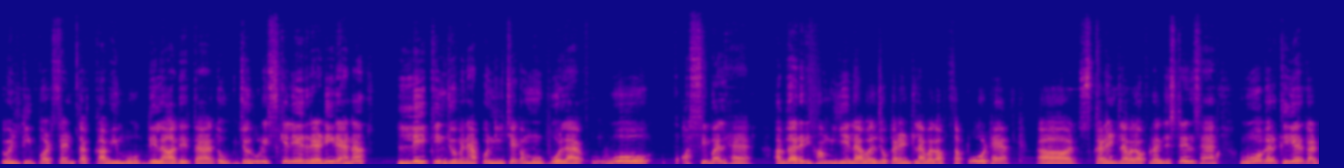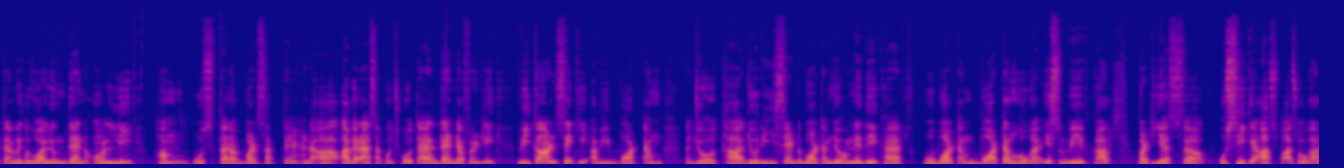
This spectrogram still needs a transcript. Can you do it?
ट्वेंटी परसेंट तक का भी मूव दिला देता है। तो ज़रूर इसके लिए रेडी रहना, लेकिन जो मैंने आपको नीचे का मूव बोला है, वो पॉसिबल है। अगर हम ये लेवल जो करंट लेवल ऑफ़ सपोर्ट है करंट लेवल ऑफ़ रेजिस्टेंस है वो अगर क्लियर करते हैं विद वॉल्यूम देन ओनली हम उस तरफ़ बढ़ सकते हैं। एंड अगर ऐसा कुछ होता है देन डेफिनेटली वी कांट से कि अभी बॉटम जो था जो रीसेंट बॉटम जो हमने देखा है वो बॉटम बॉटम होगा इस वेव का। बट यस uh, उसी के आसपास होगा।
